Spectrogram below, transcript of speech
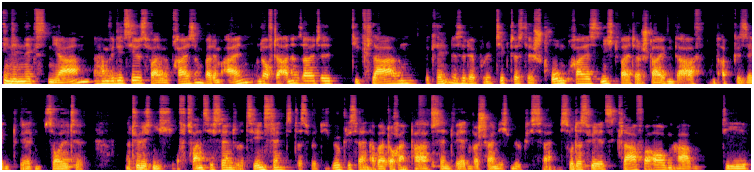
In den nächsten Jahren haben wir die CO2-Bepreisung bei dem einen und auf der anderen Seite die klaren Bekenntnisse der Politik, dass der Strompreis nicht weiter steigen darf und abgesenkt werden sollte. Natürlich nicht auf 20 Cent oder 10 Cent, das wird nicht möglich sein, aber doch ein paar Cent werden wahrscheinlich möglich sein, so dass wir jetzt klar vor Augen haben, die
